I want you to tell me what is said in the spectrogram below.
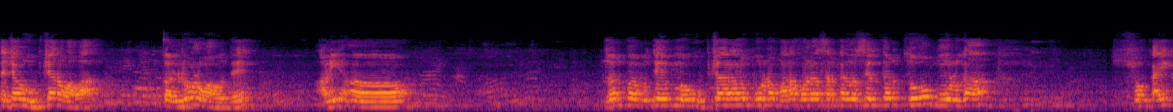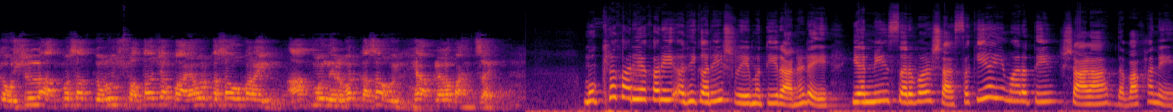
त्याच्यावर उपचार व्हावा कंट्रोल व्हावं ते. आणि जर ते उपचारानं पूर्ण बरा होण्यासारखा नसेल तर तो मुलगा स्व काही कौशल्य आत्मसात करून स्वतःच्या पायावर कसा उभा राहील आत्मनिर्भर कसा होईल हे आपल्याला पाहायचं आहे. मुख्य कार्यकारी अधिकारी श्रीमती रानडे यांनी सर्व शासकीय इमारती शाळा दवाखाने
